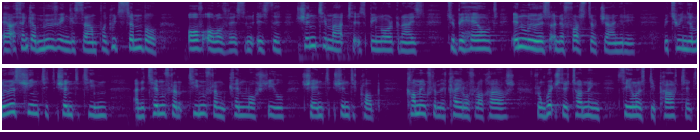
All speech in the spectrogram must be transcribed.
uh, I think a moving example, a good symbol of all of this, and is the Shinty match that is being organised to be held in Lewis on the 1st of January between the Lewis Shinty, Shinty team and a team from, team from Kinloch Shield Shinty, Shinty Club coming from the Kyle of Lachash, from which the returning sailors departed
